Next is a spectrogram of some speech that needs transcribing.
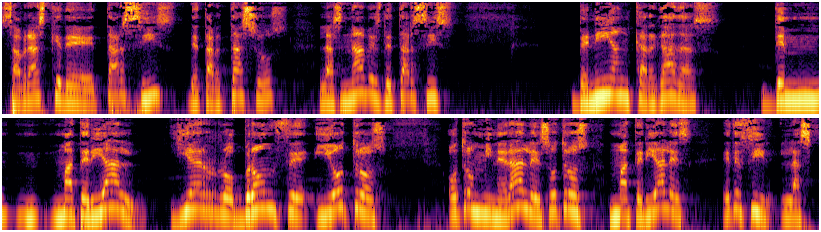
sabrás que de Tarsis, de Tartasos, las naves de Tarsis venían cargadas de material, hierro, bronce y otros, otros minerales, otros materiales. Es decir, las,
